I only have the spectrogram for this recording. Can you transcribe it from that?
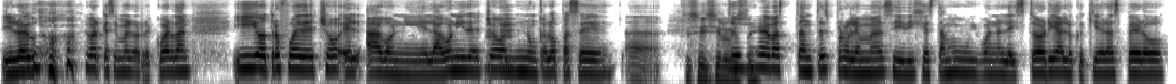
Y luego, porque así me lo recuerdan. Y otro fue, de hecho, el Agony. El Agony, de hecho, nunca lo pasé. ah, Sí, sí, sí lo viste. Tuve bastantes problemas y dije, está muy buena la historia, lo que quieras, pero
